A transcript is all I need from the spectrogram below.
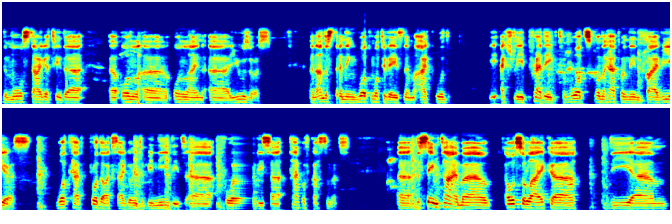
the most targeted uh, uh, on, uh, online uh, users. And understanding what motivates them, I could actually predict what's going to happen in five years. What type of products are going to be needed uh, for this type of customers. at the same time, I also like the um,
